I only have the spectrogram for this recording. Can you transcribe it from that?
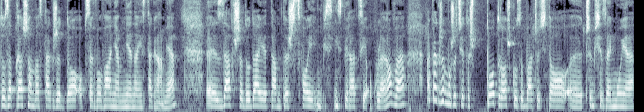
to zapraszam Was także do obserwowania mnie na Instagramie. Zawsze dodaję tam też swoje inspiracje okularowe, a także możecie też po troszku zobaczyć to, e, czym się zajmuję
